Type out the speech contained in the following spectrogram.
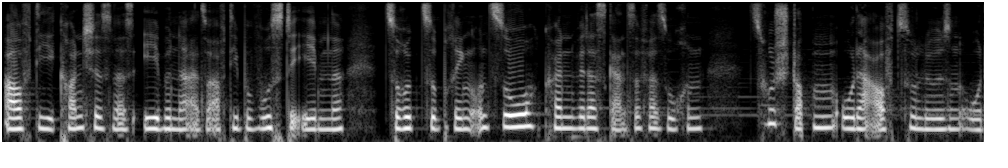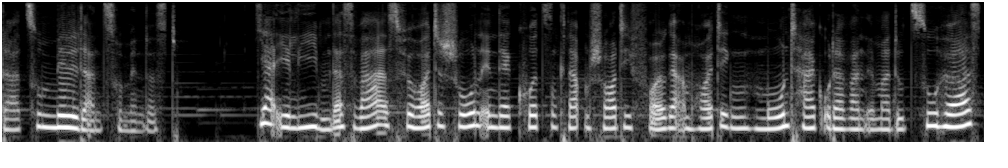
auf die Consciousness-Ebene, also auf die bewusste Ebene zurückzubringen. Und so können wir das Ganze versuchen zu stoppen oder aufzulösen oder zu mildern zumindest. Ja, ihr Lieben, das war es für heute schon in der kurzen, knappen Shorty-Folge am heutigen Montag oder wann immer du zuhörst.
